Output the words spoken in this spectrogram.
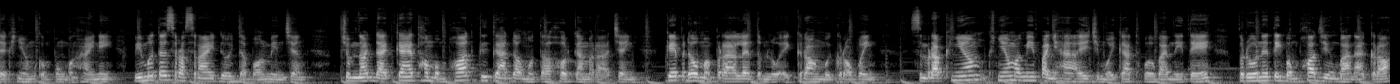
ដែលខ្ញុំកំពុងបង្ហាញនេះវាមើលទៅស្រស់ស្រាយដូច double min អញ្ចឹងចំណុចដែលកែធំបំផុតគឺការដក motor ហូតកាមេរ៉ាចេញគេបដូរមកប្រើ lens ទម្លុះអេក្រង់មួយគ្រាប់វិញសម្រាប់ខ្ញុំខ្ញុំអត់មានបញ្ហាអីជាមួយការធ្វើបែបនេះទេព្រោះនៅទីបំផុតយើងបានអាក្រោះ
